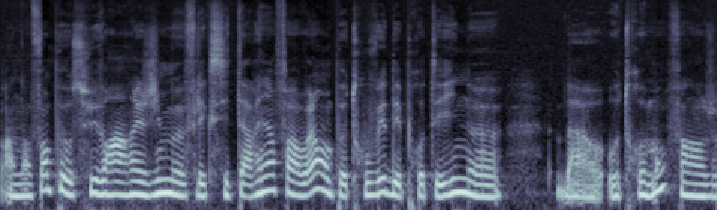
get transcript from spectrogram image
un enfant peut suivre un régime flexitarien. Enfin voilà, on peut trouver des protéines euh, bah, autrement. Enfin, je,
